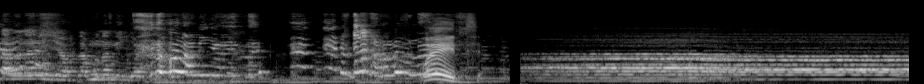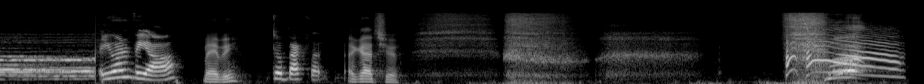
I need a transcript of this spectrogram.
Dame un anillo, dame un anillo. Dame un anillo, dice. Wait! Are you on VR? Maybe. Do a backflip. I got you. What?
